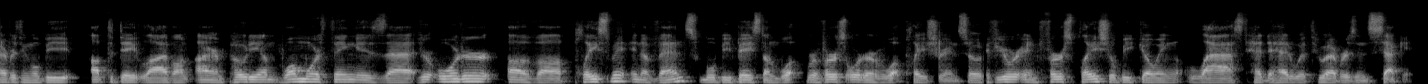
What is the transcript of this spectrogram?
Everything will be up to date live on Iron Podium. One more thing is that your order of uh, placement in events will be based on what reverse order of what place you're in. So if you're in first place, you'll be going last head to head with whoever's in second.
